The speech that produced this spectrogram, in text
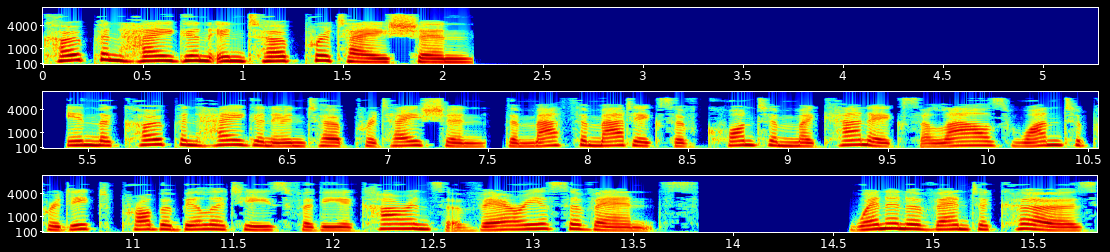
Copenhagen interpretation In the Copenhagen interpretation, the mathematics of quantum mechanics allows one to predict probabilities for the occurrence of various events. When an event occurs,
